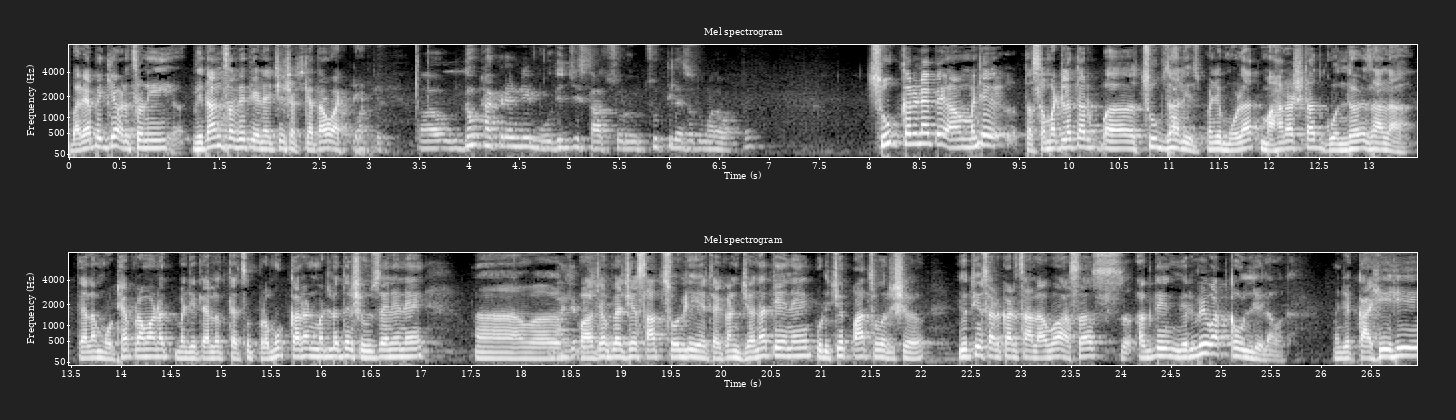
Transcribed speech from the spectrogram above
बऱ्यापैकी अडचणी विधानसभेत येण्याची शक्यता वाटते. उद्धव ठाकरेंनी मोदींची साथ सोडून चूक केली असं तुम्हाला वाटतं? चूक करण्यापे म्हणजे तसं म्हटलं तर चूक झालीच. म्हणजे मुळात महाराष्ट्रात गोंधळ झाला त्याला मोठ्या प्रमाणात म्हणजे त्याला त्याचं प्रमुख कारण म्हटलं तर शिवसेनेने भाजपची साथ सोडली येते कारण जनतेने पुढचे पाच वर्ष युती सरकार चालावं असा अगदी निर्विवाद कौल दिला होता. म्हणजे काहीही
